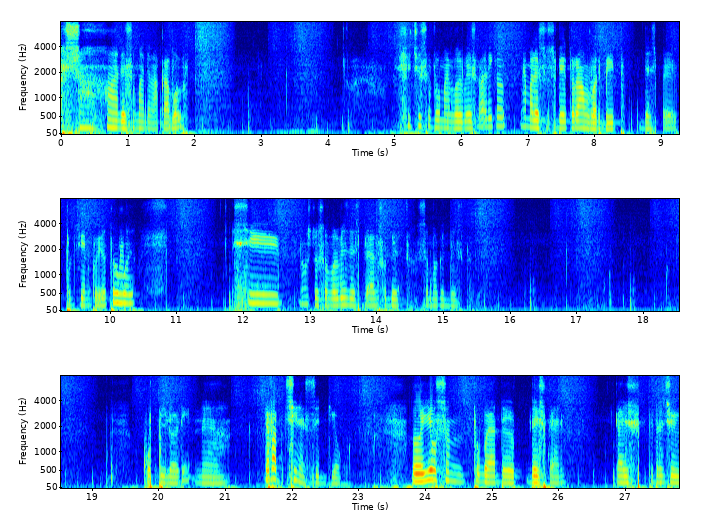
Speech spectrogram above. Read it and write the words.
Așa, haideți să mai dăm la cablu. Și ce să vă mai vorbesc? Adică mi-am ales un subiectul, am vorbit despre puțin cu YouTube-ul. Și nu știu să vorbesc despre alt subiect, să mă gândesc. Copilării? Ne. De fapt, cine sunt eu? Uh, eu sunt un băiat de 12 ani care își petrece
